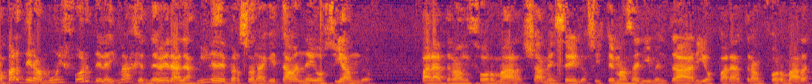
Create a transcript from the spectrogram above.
aparte era muy fuerte la imagen de ver a las miles de personas que estaban negociando para transformar, llámese, los sistemas alimentarios, para transformar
